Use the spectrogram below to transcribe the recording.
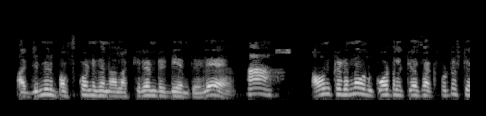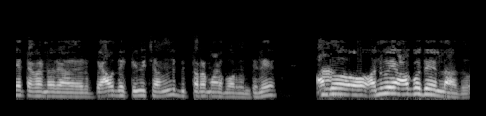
ಆ ಜಮೀನ್ ಪಸ್ಕೊಂಡಿದ್ದಾನಲ್ಲ ಕಿರಣ್ ರೆಡ್ಡಿ ಅಂತ ಹೇಳಿ. ಅವನ್ ಕಡೆಯಿಂದ ಒಂದು ಕೋರ್ಟ್ ಅಲ್ಲಿ ಕೇಸ್ ಹಾಕ್ಸ್ಬಿಟ್ಟು ಸ್ಟೇ ತಗೊಂಡವ್ರೆ. ಯಾವ್ದೇ ಟಿವಿ ಚಾನಲ್ ಬಿತ್ತರ ಮಾಡಬಾರ್ದು ಅಂತೇಳಿ ಅದು ಅನ್ವಯ ಆಗೋದೇ ಇಲ್ಲ ಅದು.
